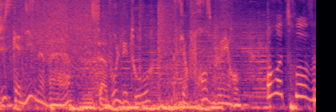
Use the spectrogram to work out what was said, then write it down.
Jusqu'à 19h, Ça vaut le détour. sur France Bleu Héros. On retrouve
